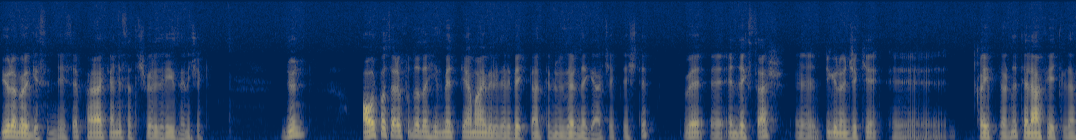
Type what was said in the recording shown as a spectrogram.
Euro bölgesinde ise perakende satış verileri izlenecek. Dün Avrupa tarafında da hizmet PMI verileri beklentilerin üzerinde gerçekleşti ve e, endeksler e, bir gün önceki e, kayıplarını telafi ettiler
